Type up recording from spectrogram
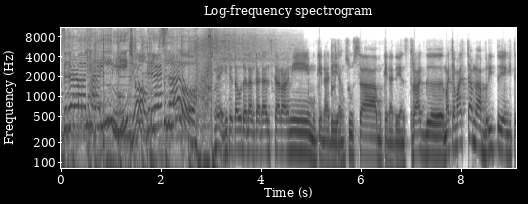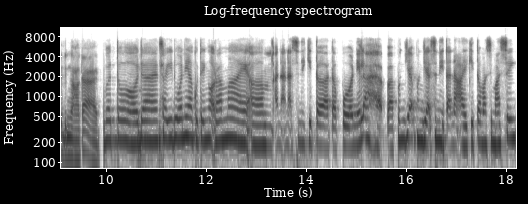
Gegar pagi hari ini. Jom dengar Mac, kita tahu dalam keadaan sekarang ni mungkin ada yang susah, mungkin ada yang struggle. Macam-macam lah berita yang kita dengar kan. Betul dan sehari dua ni aku tengok ramai um, anak-anak seni kita ataupun ni lah uh, penggiat-penggiat seni tanah air kita masing-masing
